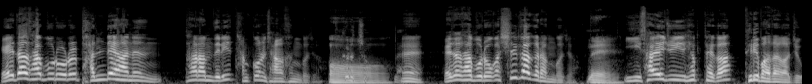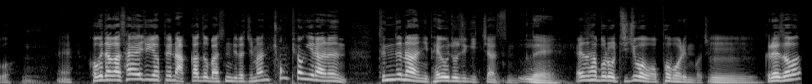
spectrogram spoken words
에다 사부로를 반대하는 사람들이 당권을 장악한 거죠. 어, 그렇죠. 네. 예. 에다 사부로가 실각을 한 거죠. 네. 이 사회주의 협회가 들이받아가지고 음. 예. 거기다가 사회주의 협회는 아까도 말씀드렸지만 총평이라는 든든한 이 배우 조직이 있지 않습니까? 네. 에다 사부로 뒤집어 엎어버린 거죠. 음. 그래서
